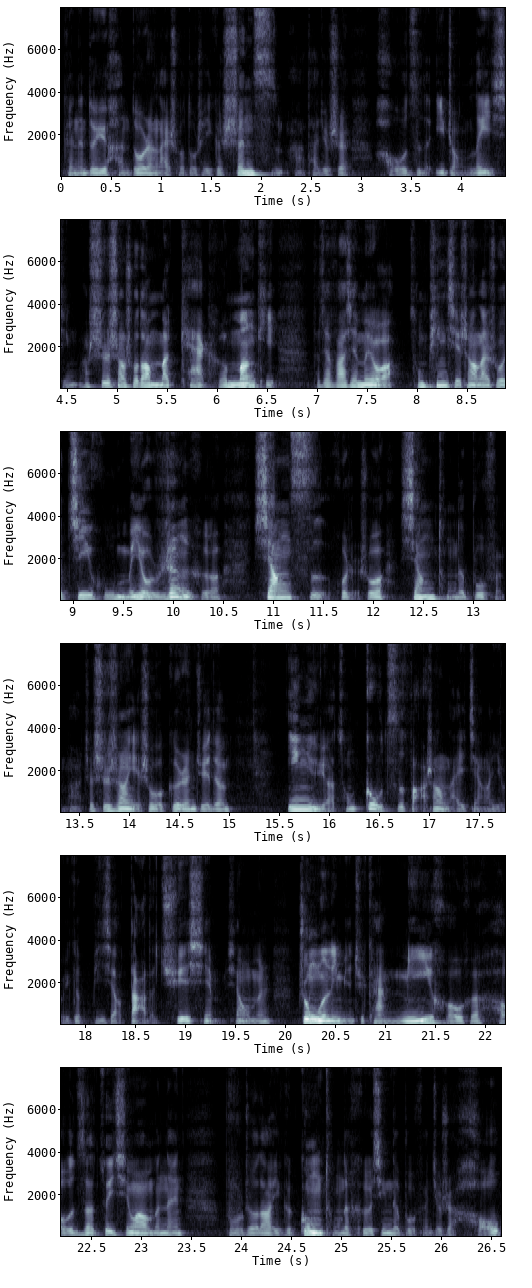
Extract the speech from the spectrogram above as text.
可能对于很多人来说都是一个生词啊，它就是猴子的一种类型啊。事实上，说到 macaque 和 monkey，大家发现没有啊？从拼写上来说，几乎没有任何相似或者说相同的部分啊。这事实上也是我个人觉得。英语啊，从构词法上来讲啊，有一个比较大的缺陷。像我们中文里面去看猕猴和猴子啊，最起码我们能捕捉到一个共同的核心的部分，就是猴。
